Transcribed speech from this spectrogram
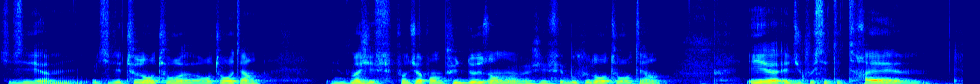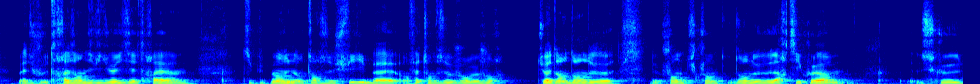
qui faisaient, euh, qui faisaient tout le retour, euh, retour au terrain. Donc moi, j'ai tu pendant plus de deux ans, euh, j'ai fait beaucoup de retour au terrain. Et, du coup, c'était très, bah, du coup, très individualisé, très typiquement une entorse de cheville. Bah, en fait, on faisait au jour le jour. Tu vois, dans, dans le, dans l'article là, ce que,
